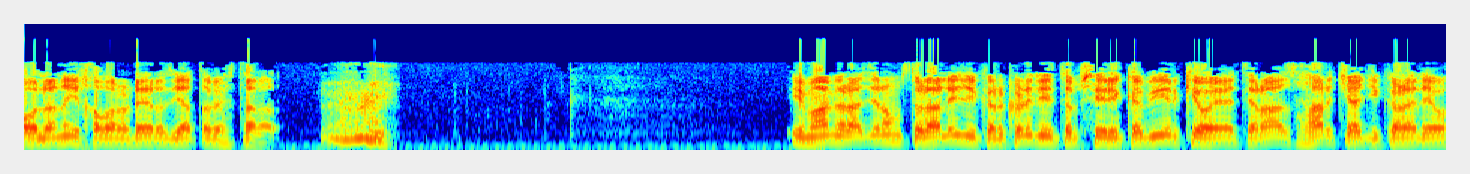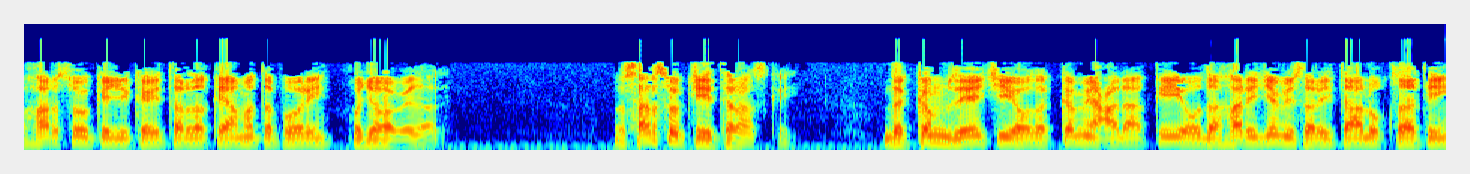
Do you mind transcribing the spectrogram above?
اولنۍ خبره ډیره زیاته بهتره امام رازی رحمت الله علیه ذکر کړی دی تفسیر کبیر کې او اعتراض هر چا جی کړی دی او هر څوک یې جی کوي تر د قیامت پورې خو جواب یې نو سر څوک چې اعتراض کوي د کم ځای چې او د کمې علاقې او د هرې ژبې سره تعلق ساتي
